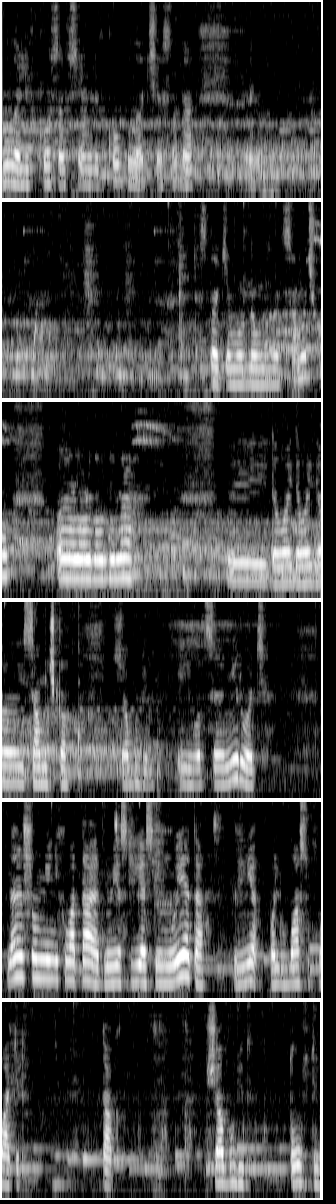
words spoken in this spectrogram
Было легко, совсем легко было, честно, да. Кстати, можно вызвать самочку. Давай, давай, давай, самочка. Сейчас будем эволюционировать. Знаешь, что мне не хватает? Но если я сниму это, мне по любасу хватит. Так. Сейчас будет толстый,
